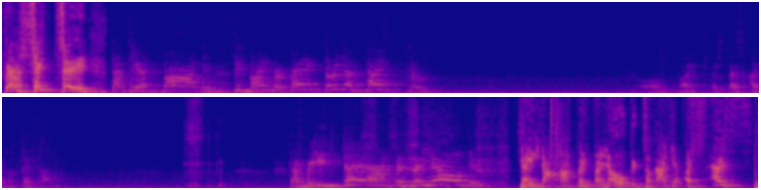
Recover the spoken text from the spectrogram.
Wer schickt Sie? Dass Sie es wagen, sich meinen Befehl zu widersetzen! So weit ist das also gekommen. Das Militär hat mich belogen! Jeder hat mich belogen, sogar die SS!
